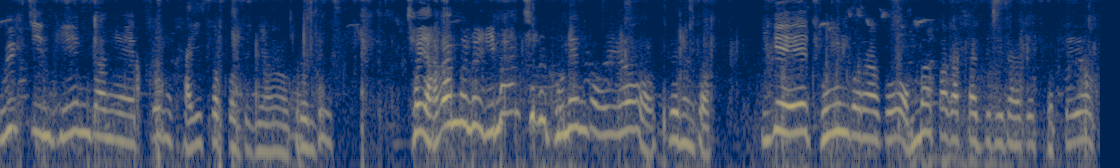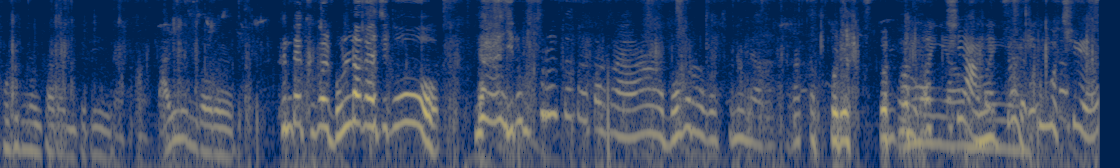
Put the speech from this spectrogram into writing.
무익진 비행장에 좀 가 있었거든요. 그런데 저 야간문을 이만치를 보낸 거예요. 그러면서 이게 좋은 거라고 엄마 아빠 갖다 드리라고 줬대요 거기 있는 사람들이 말린 거를 근데 그걸 몰라가지고 야 이런 풀을 뜯어다가 먹으라고 주느냐고 다 갖다 버렸어 치 아니죠? 큰거 치예요?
